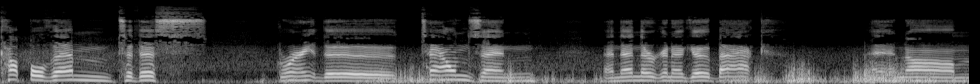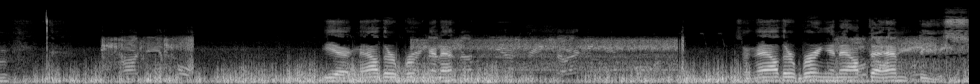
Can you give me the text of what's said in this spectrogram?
couple them to this gra- the Townsend, and then they're going to go back and um yeah, now they're bringing it. So now they're bringing out the empties.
